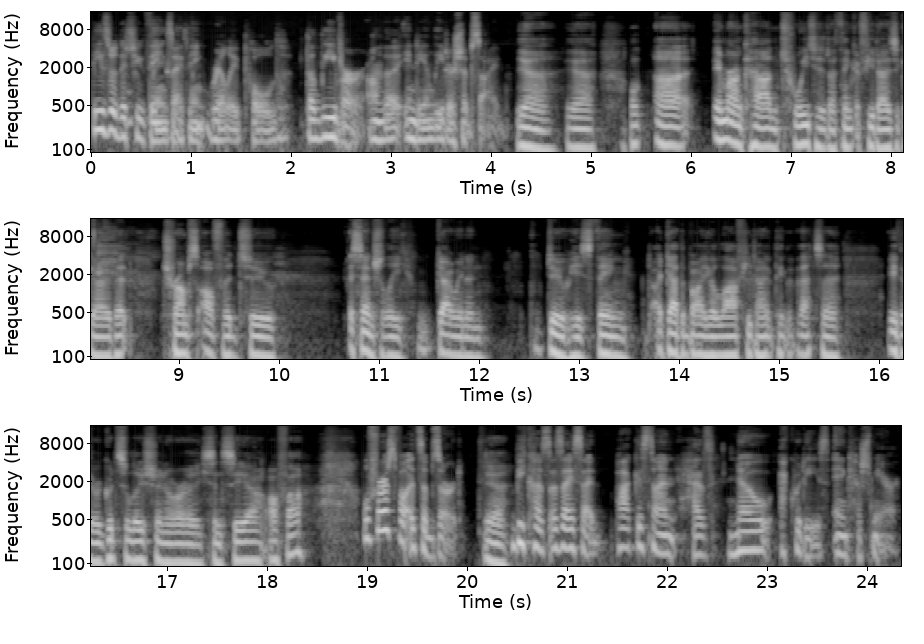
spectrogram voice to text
These are the two things I think really pulled the lever on the Indian leadership side. Yeah, yeah. Well, uh, Imran Khan tweeted, I think, a few days ago that Trump's offered to essentially go in and do his thing. I gather by your laugh, you don't think that that's a either a good solution or a sincere offer? Well, first of all, it's absurd. Yeah. Because, as I said, Pakistan has no equities in Kashmir.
